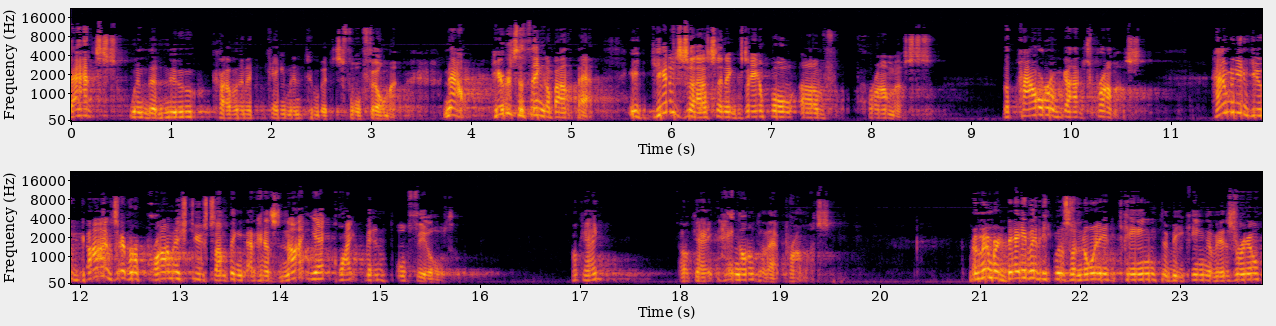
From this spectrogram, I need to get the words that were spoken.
That's when the new covenant came into its fulfillment. Now, here's the thing about that it gives us an example of promise, the power of God's promise. How many of you, God's ever promised you something that has not yet quite been fulfilled? Okay, okay, hang on to that promise. Remember David, he was anointed king to be king of Israel?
